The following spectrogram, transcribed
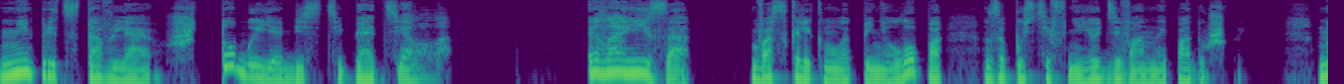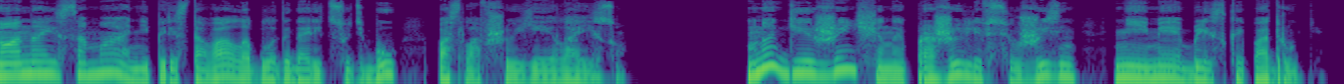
«Не представляю, что бы я без тебя делала». «Элоиза!» — воскликнула Пенелопа, запустив в нее диванной подушкой. Но она и сама не переставала благодарить судьбу, пославшую ей Элоизу. Многие женщины прожили всю жизнь, не имея близкой подруги.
